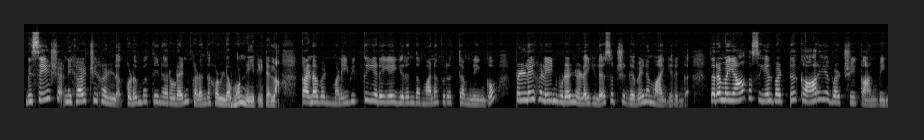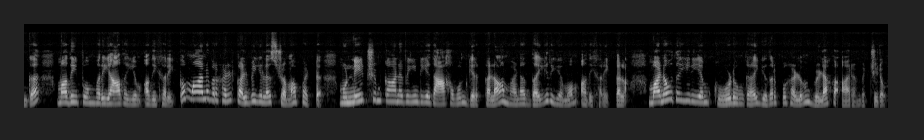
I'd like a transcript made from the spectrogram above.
விசேஷ நிகழ்ச்சிகளில் குடும்பத்தினருடன் கலந்து கொள்ளவும் நேரிடலாம். கணவன் மனைவிக்கு இடையே இருந்த மனவிருத்தம் நீங்கும். பிள்ளைகளின் உடல்நிலையில் சுற்று கவனமாயிருங்க. திறமையாக செயல்பட்டு காரிய வெற்றி காண்பீங்க. மதிப்பும் மரியாதையும் அதிகரிக்கும். மாணவர்கள் கல்வியில் சிரமப்பட்டு முன்னேற்றம் காண வேண்டியதாகவும் இருக்கலாம். மன தைரியமும் அதிகரிக்கலாம். மனோதைரியம் கூடுங்க. எதிர்ப்புகளும் விலக ஆரம்பிச்சிடும்.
